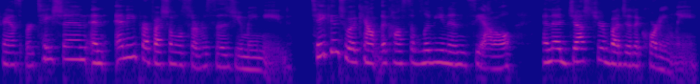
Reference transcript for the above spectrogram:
transportation, and any professional services you may need. Take into account the cost of living in Seattle and adjust your budget accordingly.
